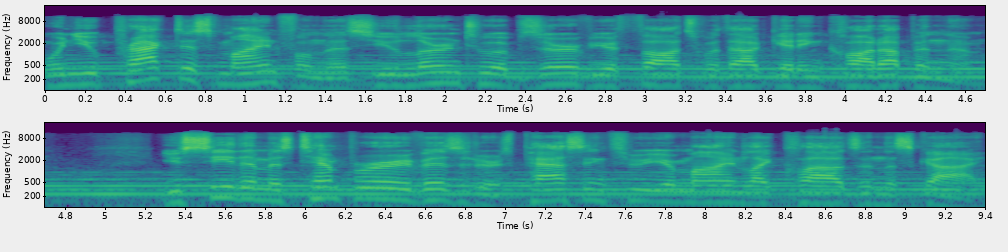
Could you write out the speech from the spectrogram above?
When you practice mindfulness, you learn to observe your thoughts without getting caught up in them. You see them as temporary visitors passing through your mind like clouds in the sky.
